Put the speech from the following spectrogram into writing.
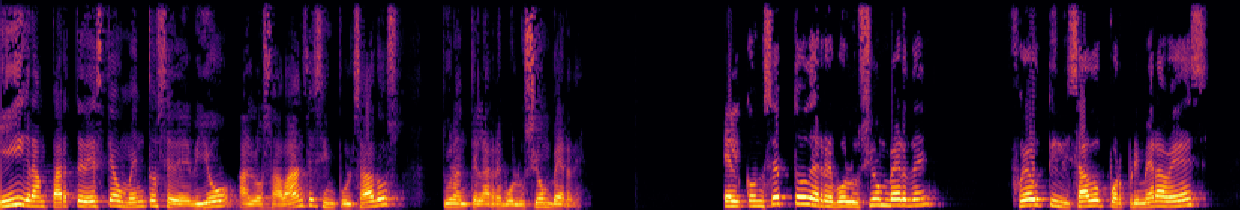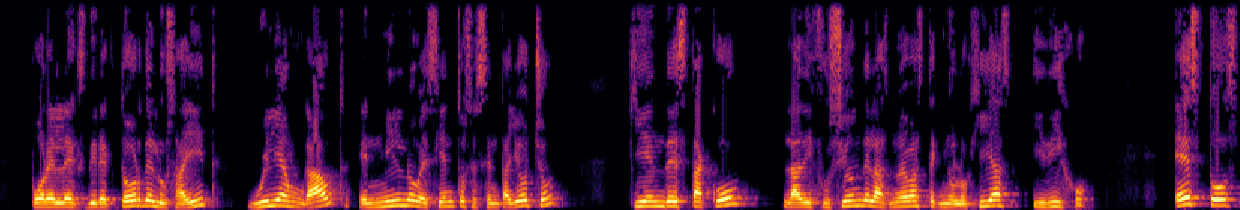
y gran parte de este aumento se debió a los avances impulsados durante la Revolución Verde. El concepto de Revolución Verde fue utilizado por primera vez por el exdirector del USAID, William Gaut, en 1968, quien destacó la difusión de las nuevas tecnologías y dijo, estos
